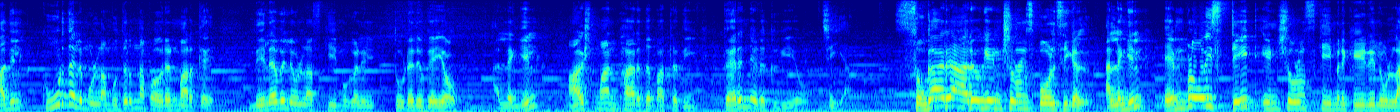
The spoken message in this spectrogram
അതിൽ കൂടുതലുമുള്ള മുതിർന്ന പൗരന്മാർക്ക് നിലവിലുള്ള സ്കീമുകളിൽ തുടരുകയോ അല്ലെങ്കിൽ ആയുഷ്മാൻ ഭാരത് പദ്ധതി തിരഞ്ഞെടുക്കുകയോ ചെയ്യാം. സ്വകാര്യ ആരോഗ്യ ഇൻഷുറൻസ് പോളിസികൾ അല്ലെങ്കിൽ എംപ്ലോയി സ്റ്റേറ്റ് ഇൻഷുറൻസ് സ്കീമിന് കീഴിലുള്ള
